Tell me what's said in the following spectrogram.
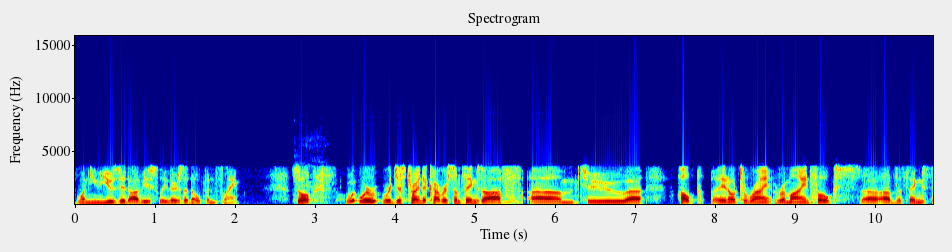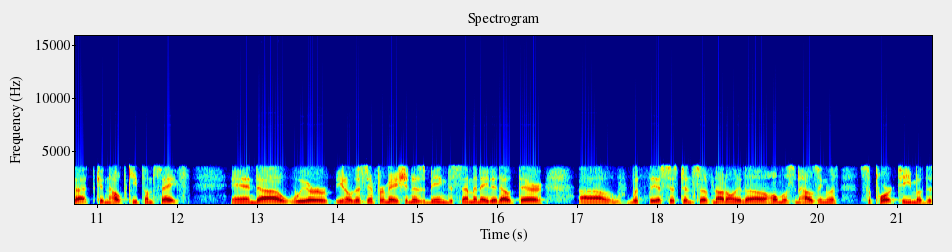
when you use it, obviously there's an open flame. So we're we're just trying to cover some things off um, to uh, help you know to ri- remind folks uh, of the things that can help keep them safe. And uh, we're you know this information is being disseminated out there uh, with the assistance of not only the homeless and housing support team of the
